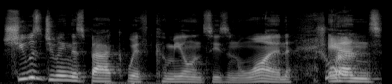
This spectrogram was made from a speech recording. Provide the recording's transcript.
she was doing this back with Camille in season one, Sure. and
